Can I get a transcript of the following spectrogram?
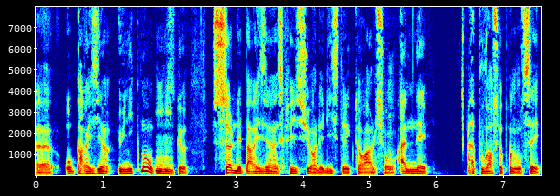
euh, aux Parisiens uniquement, mhm. puisque seuls les Parisiens inscrits sur les listes électorales sont amenés à pouvoir se prononcer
